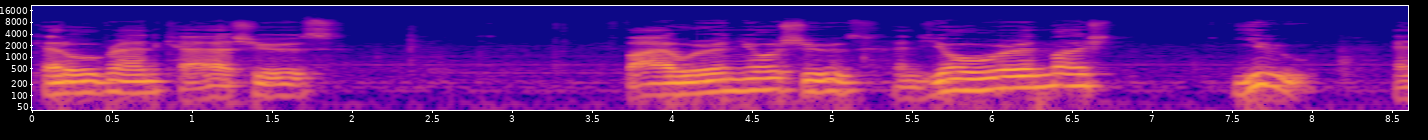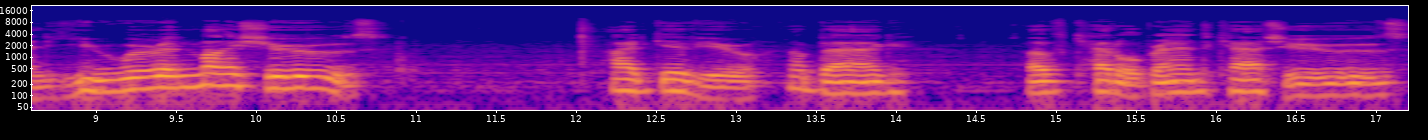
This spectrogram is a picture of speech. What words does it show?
Kettle Brand cashews. If I were in your shoes, and you were in my you, and you were in my shoes, I'd give you a bag of Kettle Brand cashews.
